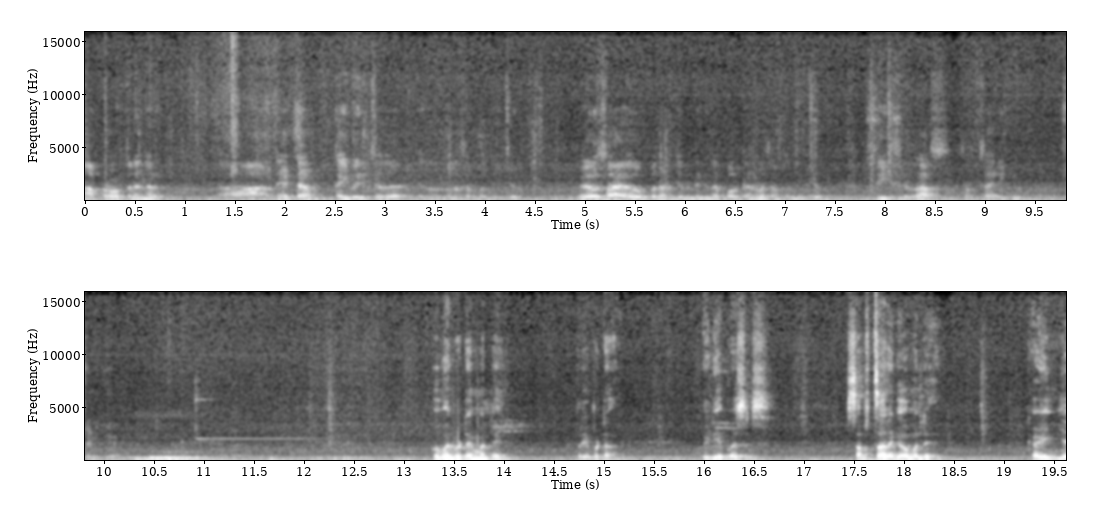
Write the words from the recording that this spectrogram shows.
ആ പ്രവർത്തനങ്ങൾ നേട്ടം കൈവരിച്ചത് എന്നതിനെ സംബന്ധിച്ചും വ്യവസായ വകുപ്പ് നടത്തിക്കൊണ്ടിരിക്കുന്ന പ്രവർത്തനങ്ങളെ സംബന്ധിച്ചും ശ്രീ ശ്രീദാസ് സംസാരിക്കും ക്ഷണിക്കുക ബഹുമാനപ്പെട്ട എം. എൽ. എ. പ്രിയപ്പെട്ട മീഡിയ പേഴ്സൺസ് സംസ്ഥാന ഗവൺമെന്റ് കഴിഞ്ഞ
